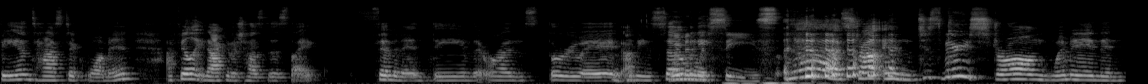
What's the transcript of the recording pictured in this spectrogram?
fantastic woman. I feel like Natchitoches has this like feminine theme that runs through it. Mm-hmm. I mean, so women many C's. yeah, strong and just very strong women and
